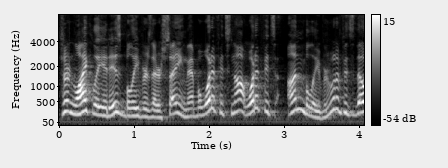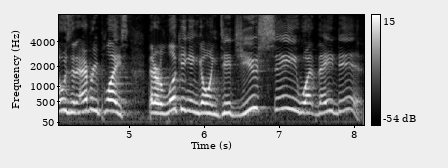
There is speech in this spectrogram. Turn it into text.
Certainly likely it is believers that are saying that, but what if it's not? What if it's unbelievers? What if it's those in every place that are looking and going, Did you see what they did?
